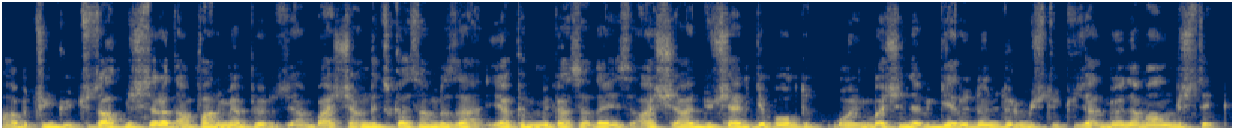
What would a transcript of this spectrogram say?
Abi çünkü 360 liradan farm yapıyoruz. Yani başlangıç kasamıza yakın bir kasadayız. Aşağı düşer gibi olduk. Oyun başında bir geri döndürmüştük. Güzel bir ödeme almıştık.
